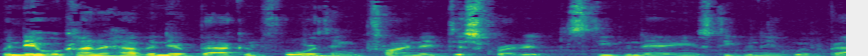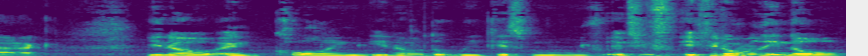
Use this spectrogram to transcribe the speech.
when they were kind of having their back and forth and trying to discredit Stephen A. and Stephen A. went back, you know, and calling, you know, the weakest move. If you if you don't really know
